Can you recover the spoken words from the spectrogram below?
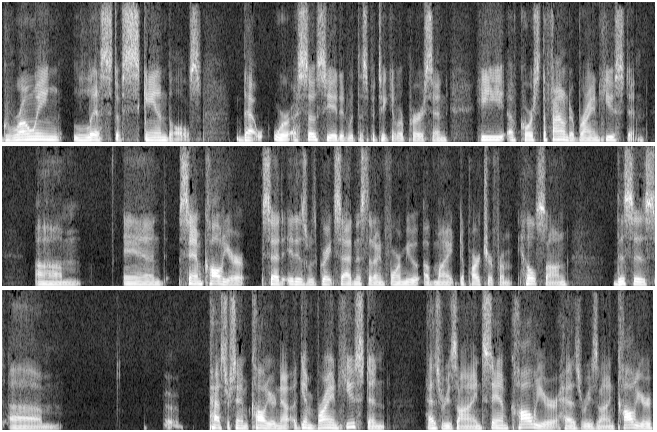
growing list of scandals that were associated with this particular person. He, of course, the founder, Brian Houston, um, and Sam Collier said, It is with great sadness that I inform you of my departure from Hillsong. This is um, Pastor Sam Collier. Now, again, Brian Houston has resigned. Sam Collier has resigned. Collier,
